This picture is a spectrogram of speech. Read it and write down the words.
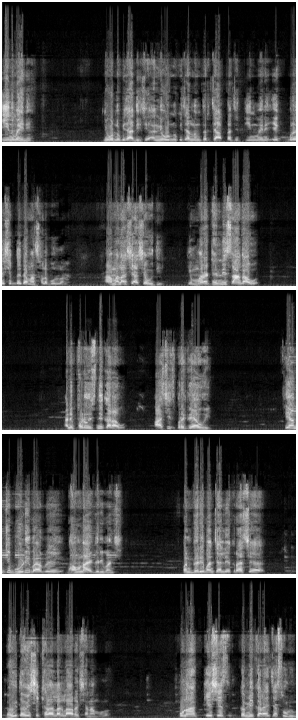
तीन महिने निवडणुकीच्या आधीचे आणि निवडणुकीच्या नंतरचे आताचे तीन महिने एक ब्र शब्द त्या माणसाला बोललो नाही आम्हाला अशी आशा होती की मराठ्यांनी सांगावं आणि फडणवीसनी करावं अशीच प्रक्रिया होईल. ही आमची भोडी भावना आहे गरिबांची. पण गरिबांच्या लेकराच्या भवितव्याशी खेळायला लागला आरक्षणामुळं. पुन्हा केसेस कमी करायच्या सोडून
